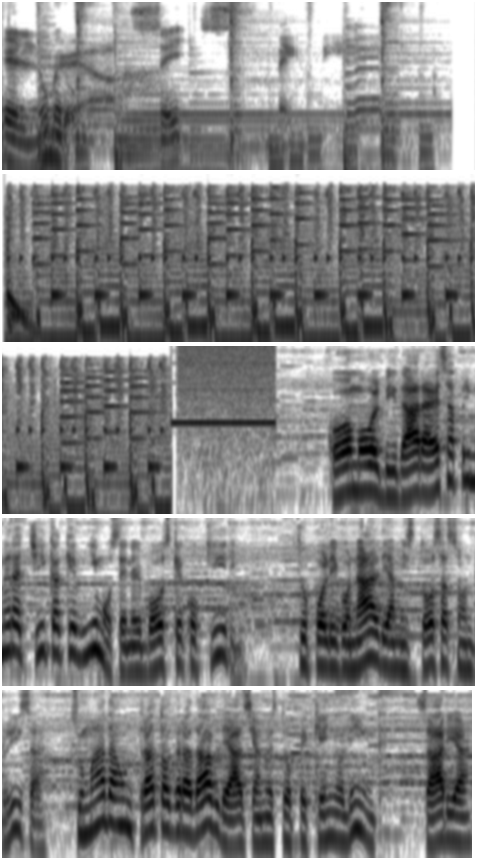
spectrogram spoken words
El número 6. ¿Cómo olvidar a esa primera chica que vimos en el bosque Kokiri? Su poligonal y amistosa sonrisa, sumada a un trato agradable hacia nuestro pequeño Link, Saria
